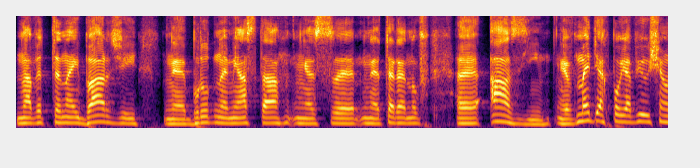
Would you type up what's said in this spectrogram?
nawet te najbardziej e, brudne miasta e, z e, terenów Azji. W mediach pojawiły się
